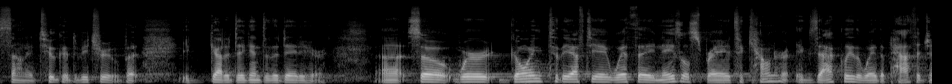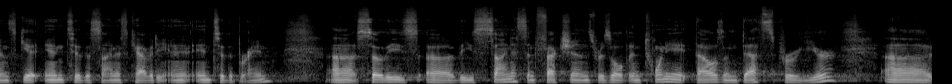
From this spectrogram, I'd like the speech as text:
sounding too good to be true, but you got to dig into the data here. Uh, so we're going to the FDA with a nasal spray to counter exactly the way the pathogens get into the sinus cavity and into the brain. Uh, so these, uh, these sinus infections result in 28,000 deaths per year uh,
